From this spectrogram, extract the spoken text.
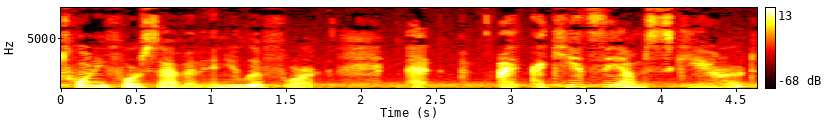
24 7, and you live for it. And I, I can't say I'm scared.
